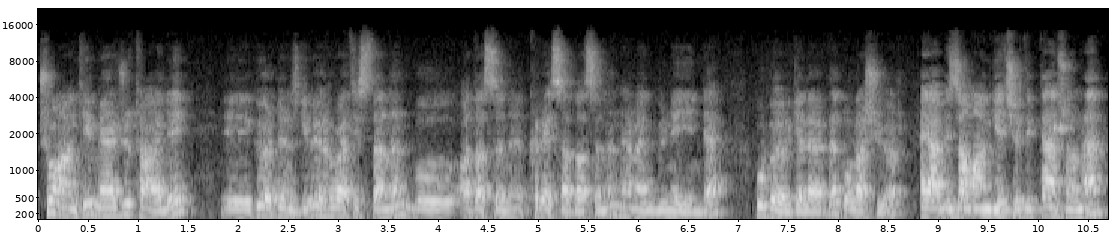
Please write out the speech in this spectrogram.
Şu anki mevcut hali e, gördüğünüz gibi Hırvatistan'ın bu adasını, Kres adasının hemen güneyinde bu bölgelerde dolaşıyor. Bayağı bir zaman geçirdikten sonra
